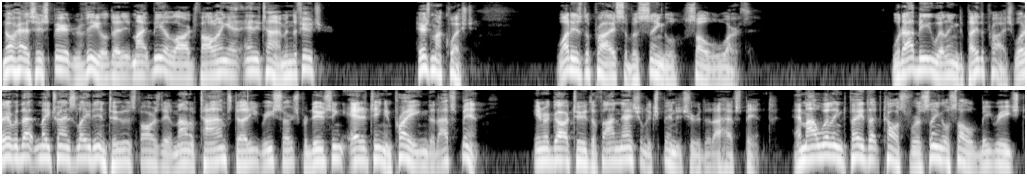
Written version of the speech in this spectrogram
Nor has His Spirit revealed that it might be a large following at any time in the future. Here's my question What is the price of a single soul worth? Would I be willing to pay the price, whatever that may translate into as far as the amount of time, study, research, producing, editing, and praying that I've spent? in regard to the financial expenditure that I have spent? Am I willing to pay that cost for a single soul to be reached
